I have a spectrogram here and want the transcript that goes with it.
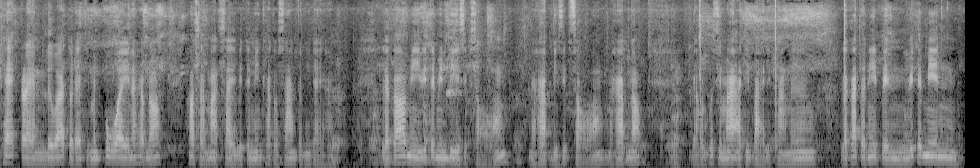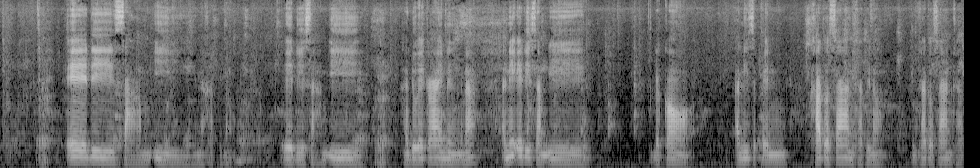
แค่แกลนหรือว่าตัวใดที่มันป่วยนะครับเนาะเขาสามารถใส่วิตามินคาโตซานตัวนี้ได้ครับ แล้วก็มีวิตามิน B12 นะครับ B12 นะครับเนาะเดี๋ยวคุณกุสิมาอธิบายอีกครั้งหนึ่งแล้วก็ตัวนี้เป็นวิตามิน AD3E นะครับพี่น้อง AD3E ให้ดูใกล้ๆหนึ่งนะ อันนี้ AD3E แล้วก็อันนี้จะเป็นคาโตซานครับพี่น้องเป็นคาโตซานครับ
